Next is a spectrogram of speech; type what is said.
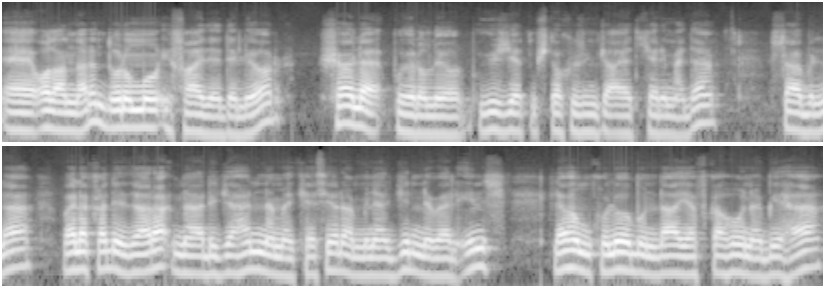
e, olanların durumu ifade ediliyor. Şöyle buyuruluyor 179. ayet-i kerimede. Estağfirullah. Ve lekad zara'na li cehenneme kesiren minel cinni vel ins lehum kulubun la yefkahuna biha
